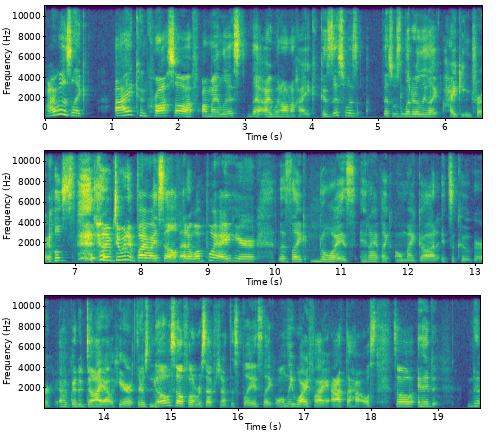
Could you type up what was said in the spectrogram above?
I was like I can cross off on my list that I went on a hike because this was this was literally like hiking trails. And i'm doing it by myself. And at one point i hear this like noise. And i'm like oh my god it's a cougar. I'm gonna die out here. There's no cell phone reception at this place. Like only wi-fi at the house. So and n-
